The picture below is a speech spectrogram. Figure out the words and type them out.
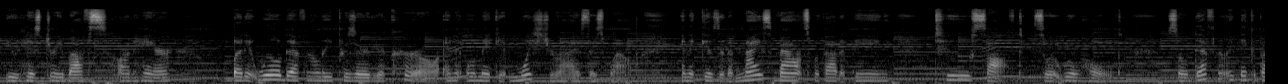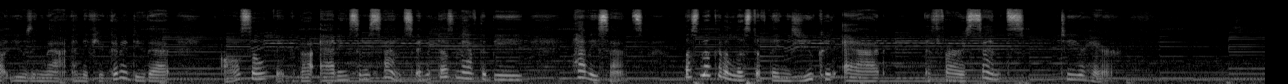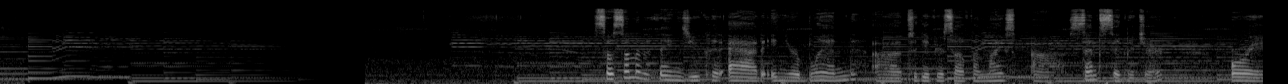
you history buffs on hair, but it will definitely preserve your curl and it will make it moisturized as well. And it gives it a nice bounce without it being too soft, so it will hold. So definitely think about using that. And if you're going to do that, also think about adding some scents. And it doesn't have to be heavy scents. Let's look at a list of things you could add as far as scents to your hair. So, some of the things you could add in your blend uh, to give yourself a nice uh, scent signature or a,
